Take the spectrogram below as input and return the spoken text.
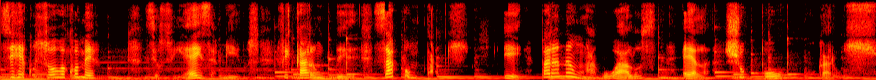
se recusou a comer. Seus fiéis amigos ficaram desapontados e, para não magoá-los, ela chupou o caroço.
